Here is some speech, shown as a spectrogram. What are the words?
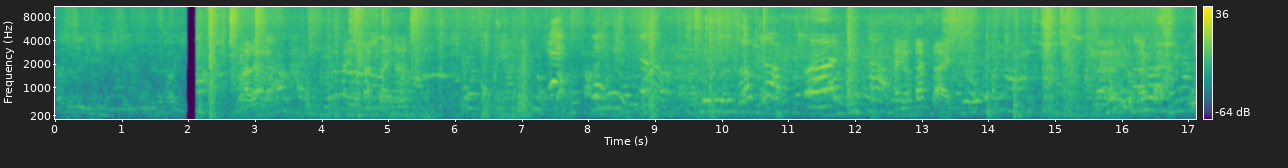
ตั้งสติดีๆสวัสดีครูด้วยนะครับ มาแล้วให้เราตัดใส่นะให้เราตัดใส่อ่าให้เราตัดใส่ โอ้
